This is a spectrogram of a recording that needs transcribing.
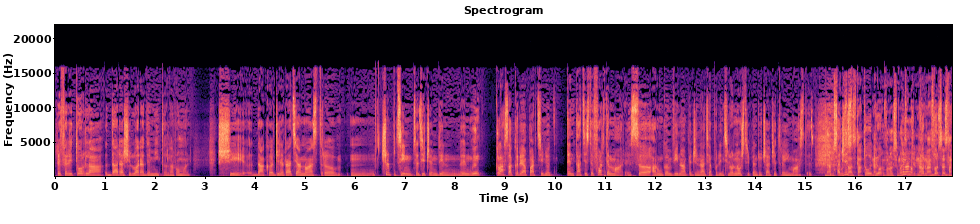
referitor la darea și luarea de mită la români. Și dacă generația noastră, cel puțin, să zicem, din, din clasa care aparține tentație este foarte mare să aruncăm vina pe generația părinților noștri pentru ceea ce trăim astăzi. N-am spus Acest asta. Studiu... Vă rog să mă nu, nu, n-am, n-am spus asta.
